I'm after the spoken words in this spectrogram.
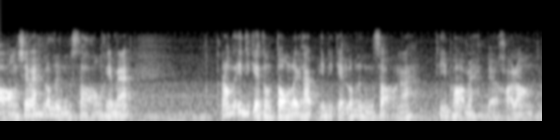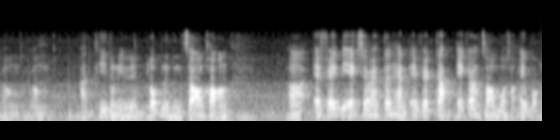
2 ใช่ไหมลบ1ถึง2เห็นไหม น้องก็อินดิเกตตรงๆเลยครับอินดิเกตลบ1ถึง2นะที่พอไหมเดี๋ยวขอลองลองลองอัดที่ตรงนี้นิดนึงลบ1ถึง2ของ f(x) dx ใช่ไหมก็แทน f(x) กับ x กำลัง2บวก 2x บวก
